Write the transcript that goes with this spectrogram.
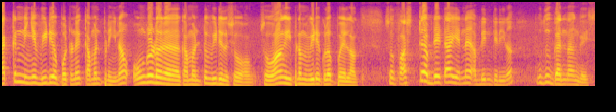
டக்குன்னு நீங்கள் வீடியோ போட்டோன்னே கமெண்ட் பண்ணிங்கன்னா உங்களோட கமெண்ட்டும் வீடியோவில் ஷோ ஆகும். ஸோ வாங்க இப்போ நம்ம வீடியோக்குள்ளே போயிடலாம். ஸோ ஃபஸ்ட்டு அப்டேட்டாக என்ன அப்படின்னு கேட்டிங்கன்னா புது கன் தான் கைஸ்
